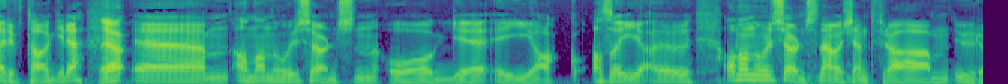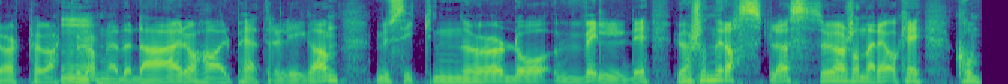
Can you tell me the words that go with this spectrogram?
arvtakere. Ja. Eh, Anna Nord Sørensen og eh, Jakob Altså, ja, eh, Anna Nord Sørensen er jo kjent fra Urørt, har Mm. vært programleder der og har P3-ligaen. Musikknerd og veldig Hun er sånn rastløs. Så hun er sånn derre OK, kom,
